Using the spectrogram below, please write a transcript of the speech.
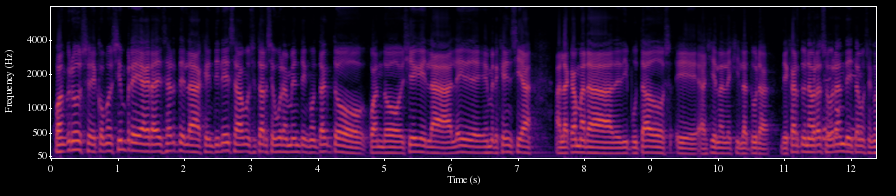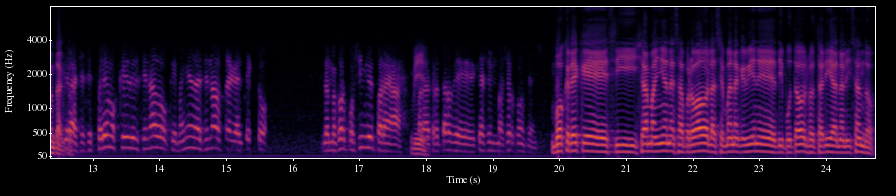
Juan Cruz, eh, como siempre, agradecerte la gentileza. Vamos a estar seguramente en contacto cuando llegue la ley de emergencia a la Cámara de Diputados eh, allí en la legislatura. Dejarte un abrazo grande y estamos en contacto. Gracias. Esperemos que del Senado, que mañana del Senado salga el texto lo mejor posible para, para tratar de que haya un mayor consenso. ¿Vos crees que si ya mañana es aprobado, la semana que viene diputados lo estaría analizando?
